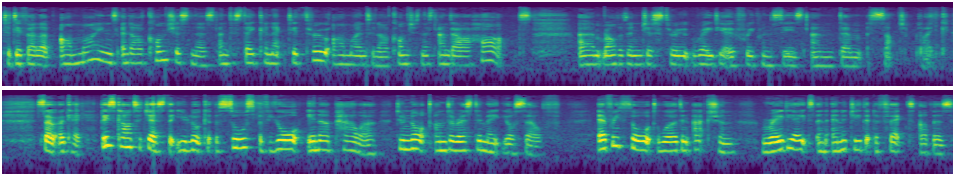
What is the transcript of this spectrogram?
to develop our minds and our consciousness and to stay connected through our minds and our consciousness and our hearts. Um, rather than just through radio frequencies and um, such like. So, okay, this card suggests that you look at the source of your inner power. Do not underestimate yourself. Every thought, word, and action radiates an energy that affects others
